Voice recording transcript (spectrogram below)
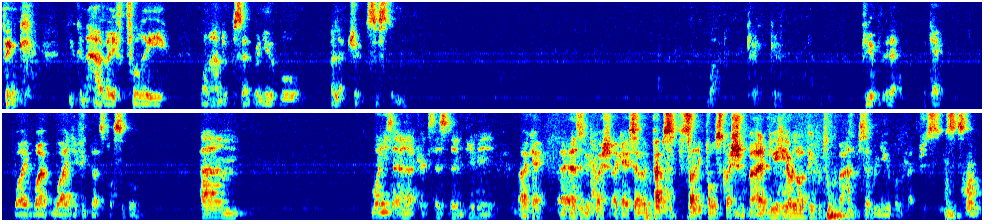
think you can have a fully 100% renewable electric system? Well, okay, good. Few, yeah, okay. Why, why, why do you think that's possible? Um, when you say electric system, do you mean Okay, uh, that's a good question. Okay, so perhaps a slightly false question, but uh, you hear a lot of people talk about 100% renewable electricity system.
